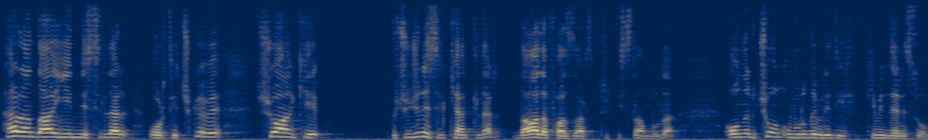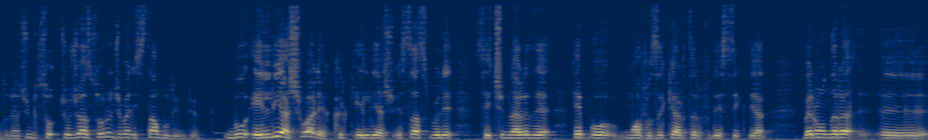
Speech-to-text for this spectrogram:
her an daha yeni nesiller ortaya çıkıyor ve şu anki üçüncü nesil kentliler daha da fazla artık İstanbul'da. Onların çoğunun umurunda bile değil kimin neresi olduğunu. Yani çünkü so- çocuğa sorunca ben İstanbulluyum diyor. Bu 50 yaş var ya 40-50 yaş esas böyle seçimlerde de hep o muhafazakar tarafı destekleyen. Ben onlara e,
